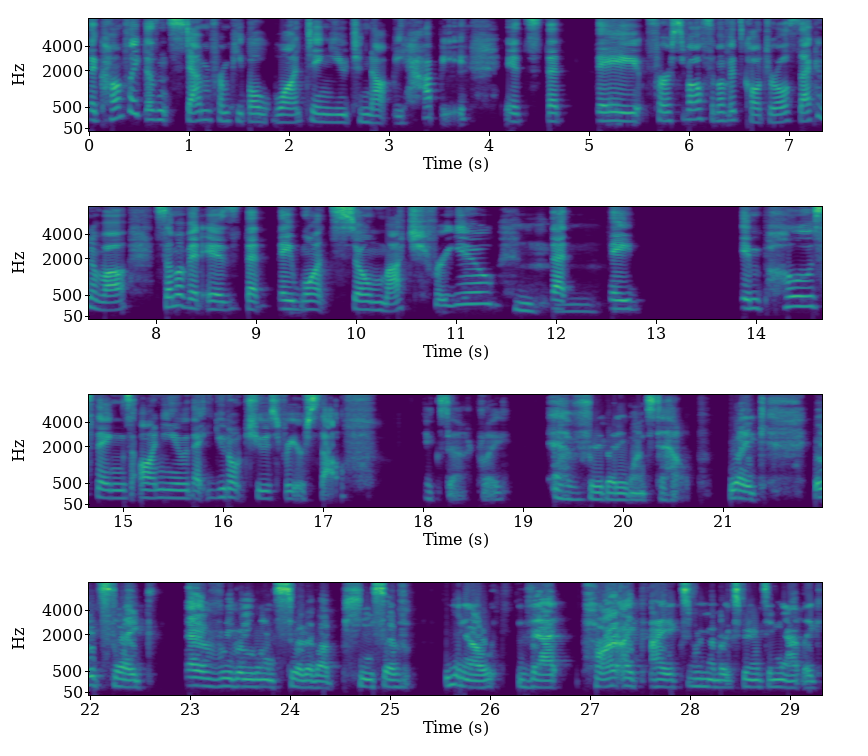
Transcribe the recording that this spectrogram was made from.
the conflict doesn't stem from people wanting you to not be happy. It's that they, first of all, some of it's cultural. Second of all, some of it is that they want so much for you mm-hmm. that they impose things on you that you don't choose for yourself. Exactly. Everybody wants to help. Like, it's like everybody wants sort of a piece of you know that part. I, I remember experiencing that like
